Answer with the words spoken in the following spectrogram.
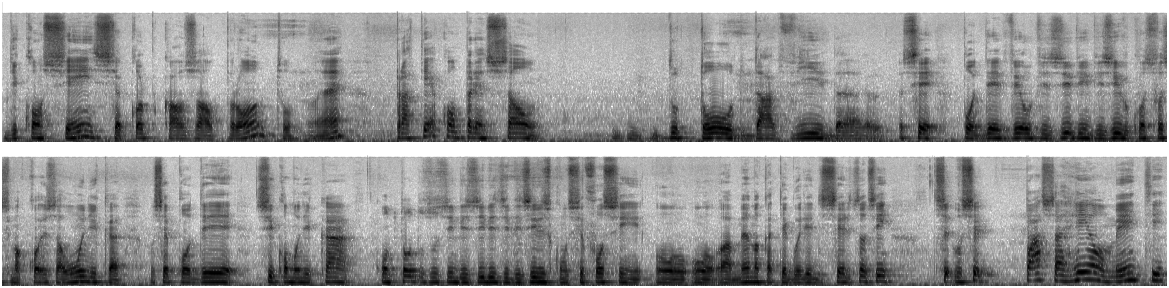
de consciência, corpo causal pronto, né, para ter a compreensão do todo, da vida, você poder ver o visível e invisível como se fosse uma coisa única, você poder se comunicar com todos os invisíveis e visíveis como se fossem o, o, a mesma categoria de seres. Então, assim, você passa realmente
